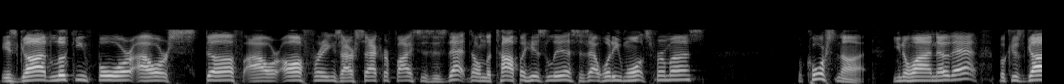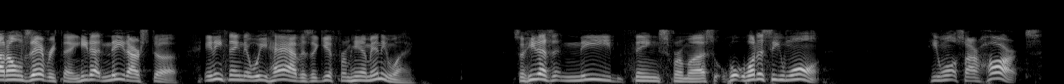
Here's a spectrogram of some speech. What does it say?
Is God looking for our stuff, our offerings, our sacrifices? Is that on the top of His list? Is that what He wants from us? Of course not. You know why I know that? Because God owns everything. He doesn't need our stuff. Anything that we have is a gift from Him anyway. So He doesn't need things from us. What does He want? He wants our hearts.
